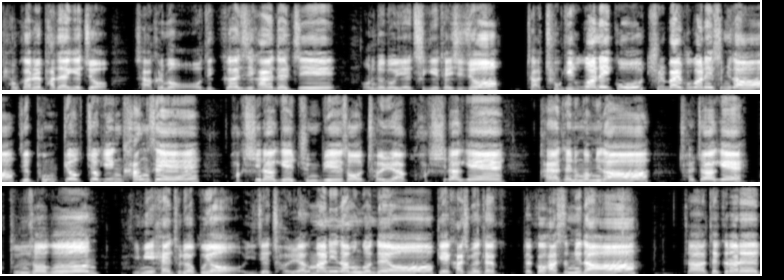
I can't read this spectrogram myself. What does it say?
평가를 받아야겠죠. 자, 그러면 어디까지 가야 될지 어느 정도 예측이 되시죠? 자, 초기 구간에 있고 출발 구간에 있습니다. 이제 본격적인 강세 확실하게 준비해서 전략 확실하게 가야 되는 겁니다. 철저하게 분석은 이미 해드렸고요. 이제 전략만이 남은 건데요. 함께 가시면 될 것 같습니다. 자 댓글 아래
